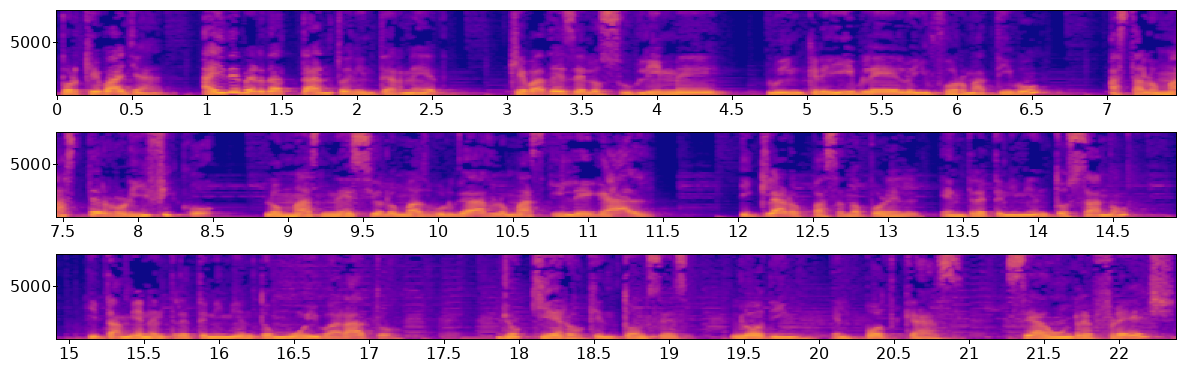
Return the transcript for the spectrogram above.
Porque vaya, hay de verdad tanto en Internet que va desde lo sublime, lo increíble, lo informativo, hasta lo más terrorífico, lo más necio, lo más vulgar, lo más ilegal. Y claro, pasando por el entretenimiento sano y también entretenimiento muy barato. Yo quiero que entonces Loading, el podcast, sea un refresh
